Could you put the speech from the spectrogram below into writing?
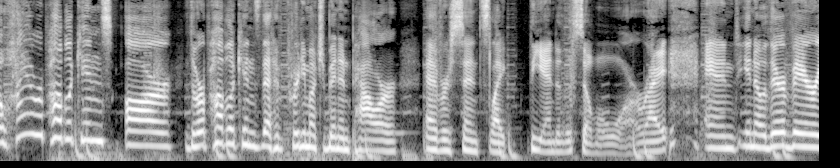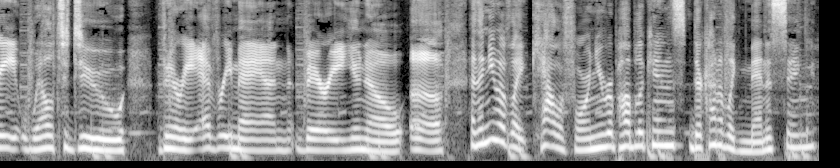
Ohio Republicans are the Republicans that have pretty much been in power ever since, like, the end of the Civil War, right? And, you know, they're very well to do, very everyman, very, you know, uh. And then you have, like, California Republicans. They're kind of, like, menacing.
